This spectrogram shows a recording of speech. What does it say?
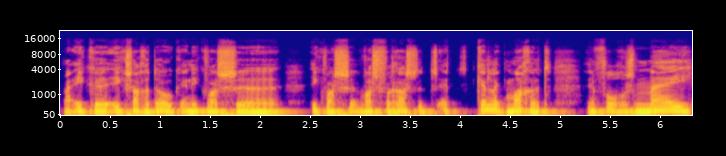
Maar ik, eh, ik zag het ook en ik was, eh, ik was, was verrast. Het, het, kennelijk mag het. En volgens mij,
